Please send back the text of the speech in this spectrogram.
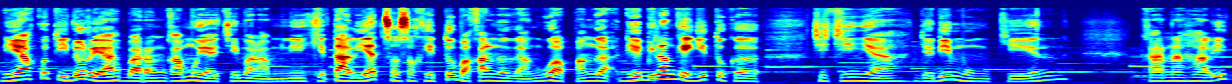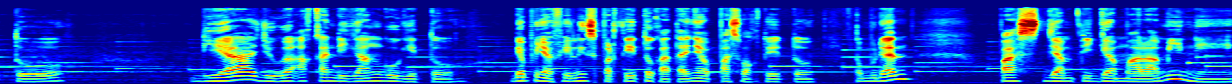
nih aku tidur ya bareng kamu ya Ci malam ini. Kita lihat sosok itu bakal ngeganggu apa enggak dia bilang kayak gitu ke cicinya. Jadi mungkin karena hal itu dia juga akan diganggu gitu. Dia punya feeling seperti itu katanya pas waktu itu. Kemudian pas jam 3 malam ini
